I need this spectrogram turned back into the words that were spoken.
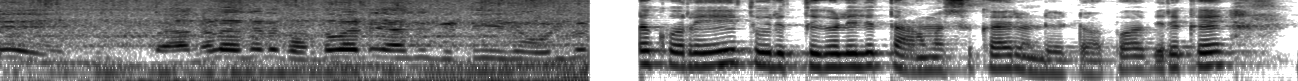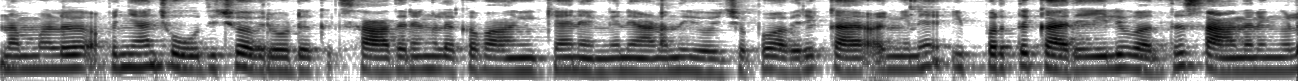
ഏയ് ഞങ്ങളങ്ങനെ സ്വന്തമായിട്ട് ഞങ്ങൾക്ക് കിട്ടി ഓടി കുറേ തുരുത്തുകളിൽ താമസക്കാരുണ്ട് കേട്ടോ. അപ്പോൾ അവരൊക്കെ നമ്മൾ അപ്പോൾ ഞാൻ ചോദിച്ചു അവരോട് സാധനങ്ങളൊക്കെ വാങ്ങിക്കാൻ എങ്ങനെയാണെന്ന് ചോദിച്ചപ്പോൾ അവർ അങ്ങനെ ഇപ്പുറത്തെ കരയിൽ വന്ന് സാധനങ്ങൾ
